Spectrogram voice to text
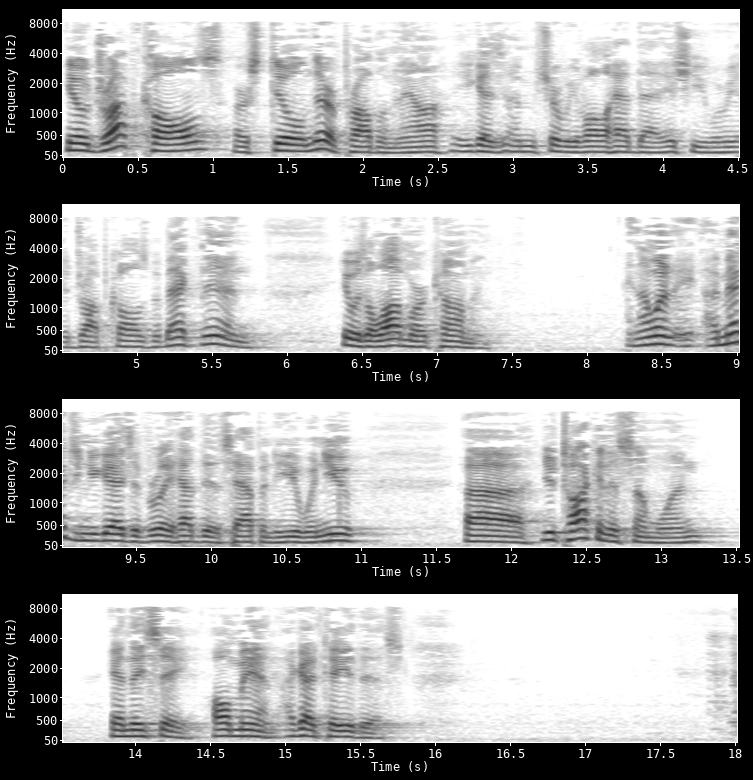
you know, drop calls are still, they're a problem now. You guys, I'm sure we've all had that issue where we had drop calls, but back then it was a lot more common. And I want, I imagine you guys have really had this happen to you when you, uh, you're talking to someone and they say, oh man, I gotta tell you this.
